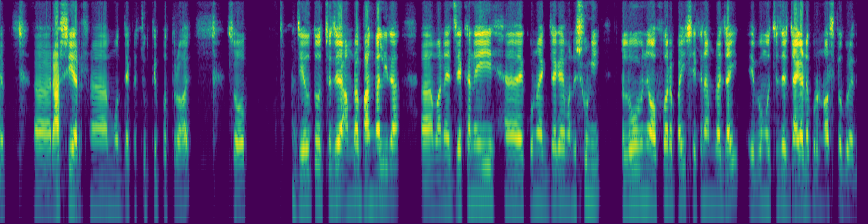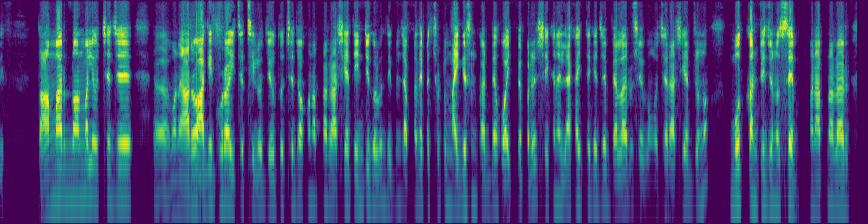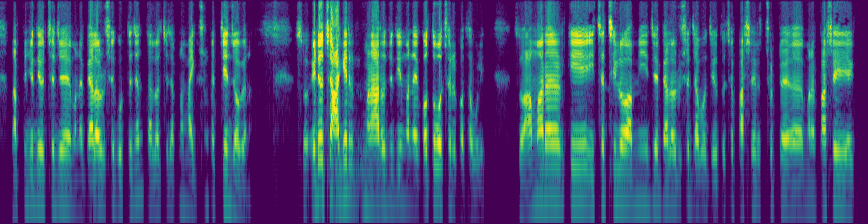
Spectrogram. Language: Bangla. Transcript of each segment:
রাশিয়ার মধ্যে একটা চুক্তিপত্র হয়। সো যেহেতু হচ্ছে যে আমরা বাঙালিরা মানে যেখানেই কোনো এক জায়গায় মানে শুনি লোভনীয় অফার পাই সেখানে আমরা যাই এবং হচ্ছে যে জায়গাটা পুরো নষ্ট করে দিই। তো আমার নর্মালি হচ্ছে যে মানে আরও আগে ঘোরার ইচ্ছা ছিল যেহেতু হচ্ছে যখন আপনার রাশিয়াতে এন্ট্রি করবেন দেখবেন যে আপনাদের একটা ছোট মাইগ্রেশন কার্ড দেয় হোয়াইট পেপারের সেখানে লেখাই থেকে যে বেলারুশ এবং হচ্ছে রাশিয়ার জন্য বোথ কান্ট্রির জন্য সেম মানে আপনার আর আপনি যদি হচ্ছে যে মানে বেলারুশে ঘুরতে যান তাহলে হচ্ছে যে আপনার মাইগ্রেশন কার্ড চেঞ্জ হবে না। সো এটা হচ্ছে আগের মানে আরও যদি মানে গত বছরের কথা বলি। তো আমার আর কি ইচ্ছা ছিল আমি যে বেলারুশে যাব যেহেতু হচ্ছে পাশের আহ, মানে এক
